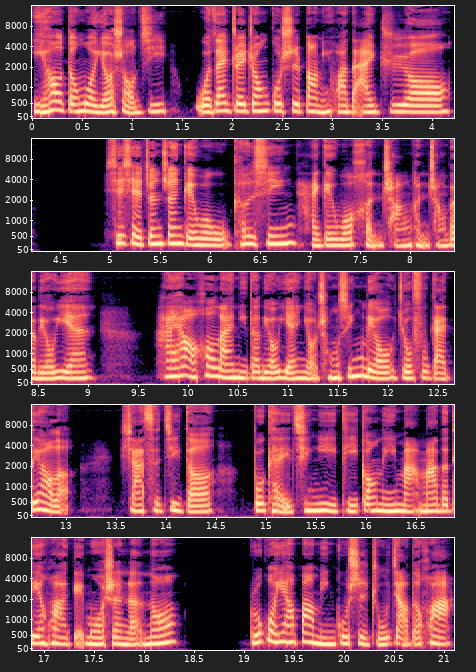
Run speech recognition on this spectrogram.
以后等我有手机，我再追踪故事爆米花的 IG 哦。谢谢珍珍给我五颗星，还给我很长很长的留言。还好后来你的留言有重新留，就覆盖掉了。下次记得不可以轻易提供你妈妈的电话给陌生人哦。如果要报名故事主角的话，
